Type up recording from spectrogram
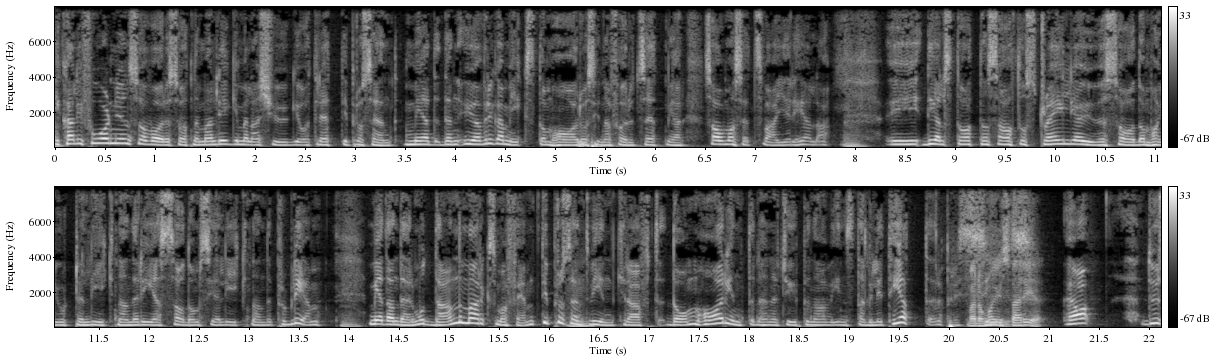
I Kalifornien så var det så att när man ligger mellan 20 och 30 procent med den övriga mix de har och sina förutsättningar så har man sett svaj i hela. I delstaten South Australia i USA de har gjort en liknande resa och de ser liknande problem. Medan däremot Danmark som har 50 procent vindkraft de har inte den här typen av instabiliteter. Men de har ju Sverige. Ja, du,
